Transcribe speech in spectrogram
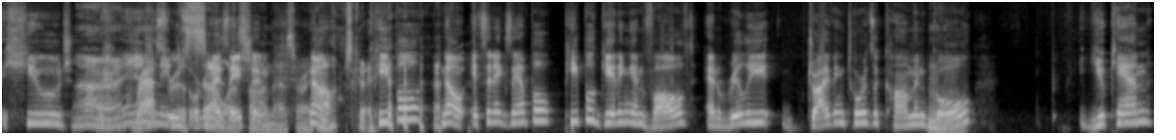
huge right, you don't need to grassroots organization. on this, right? No, No, I'm just kidding. people. No, it's an example. People getting involved and really driving towards a common Mm-hmm. goal. You can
